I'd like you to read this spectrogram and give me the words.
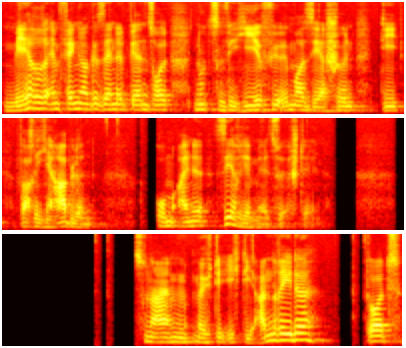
mehrere Empfänger gesendet werden soll, nutzen wir hierfür immer sehr schön die Variablen, um eine Serienmail zu erstellen. Einen möchte ich die Anrede dort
